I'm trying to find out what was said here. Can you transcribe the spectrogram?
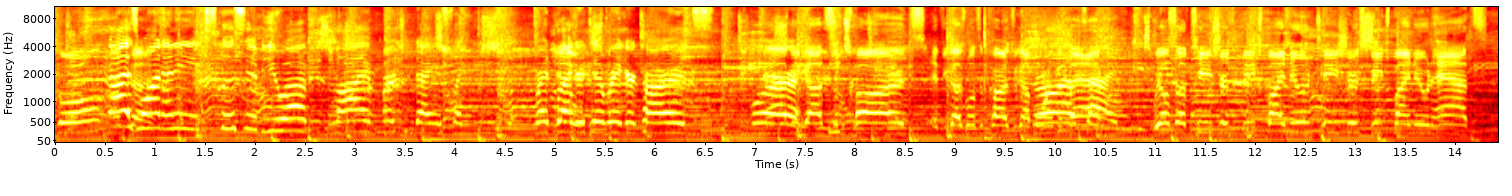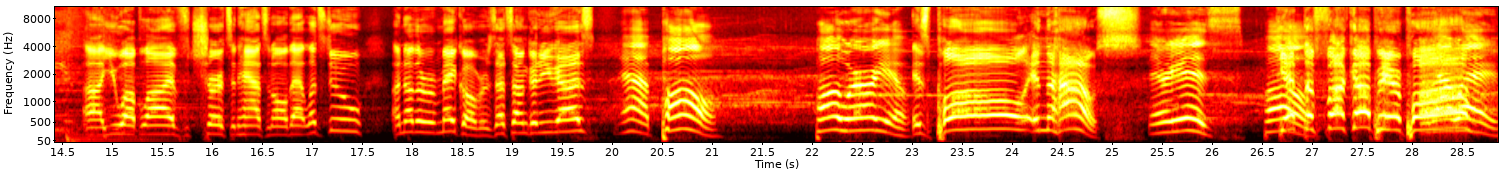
cool You guys Okay. want any exclusive U Up live merchandise like these Red Flag or Deal Breaker cards? Or We got some cards. If you guys want some cards, we got more in the back. We also have T-shirts, Beach by Noon T-shirts, Beach by Noon hats, uh, U Up Live shirts and hats and all that. Let's do another makeover. Does that sound good to you guys? yeah, Paul. Paul, where are you? Is Paul in the house? There he is. Paul. Get the fuck up here, Paul. that way.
